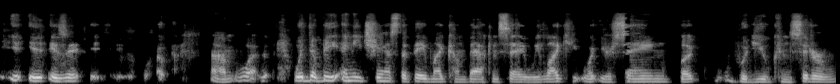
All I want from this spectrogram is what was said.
is it um, what would there be any chance that they might come back and say we like what you're saying but would you consider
